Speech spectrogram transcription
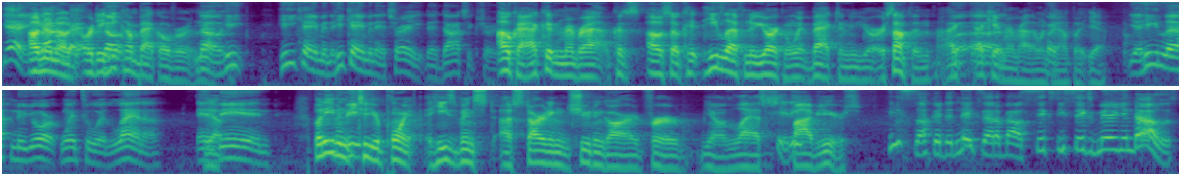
Yeah. Oh no, no, or did no, he come back over? No, he he came in. He came in that trade, that Doncic trade. Okay, I couldn't remember how because oh, so he left New York and went back to New York or something. I, but, uh, I can't uh, remember how that went but, down, but yeah. Yeah, he left New York, went to Atlanta, and yep. then. But even beat, to your point, he's been a starting shooting guard for you know the last shit, five he, years he suckered the Knicks at about sixty six million dollars.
